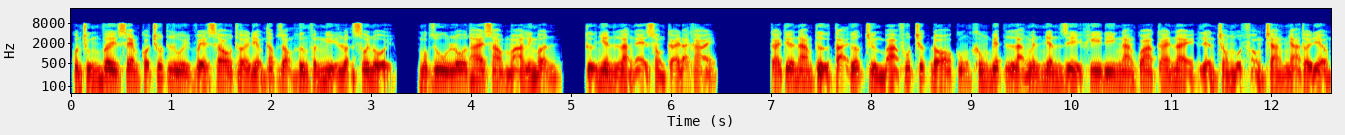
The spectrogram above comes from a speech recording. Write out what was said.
còn chúng vây xem có chút lui về sau thời điểm thấp giọng hưng phấn nghị luận sôi nổi mục du lô thai sao mà linh mẫn, tự nhiên là nghe xong cái đại khái. Cái kia nam tử tại ước chừng ba phút trước đó cũng không biết là nguyên nhân gì khi đi ngang qua cái này liền trong một phòng trang nhã thời điểm,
